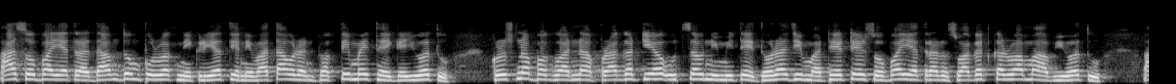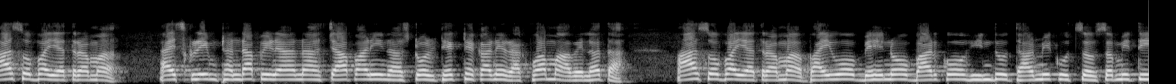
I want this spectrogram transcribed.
આ શોભાયાત્રા ધામધૂમપૂર્વક નીકળી હતી અને વાતાવરણ ભક્તિમય થઈ ગયું હતું. કૃષ્ણ ભગવાનના પ્રાગટ્ય ઉત્સવ નિમિત્તે ધોરાજીમાં ઠેર ઠેર શોભાયાત્રાનું સ્વાગત કરવામાં આવ્યું હતું. આ શોભાયાત્રામાં આઈસ્ક્રીમ, ઠંડા પીણાના, ચા પાણીના સ્ટોલ ઠેક ઠેકાણે રાખવામાં આવેલ હતા. આ શોભાયાત્રામાં ભાઈઓ, બહેનો, બાળકો, હિન્દુ ધાર્મિક ઉત્સવ સમિતિ,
